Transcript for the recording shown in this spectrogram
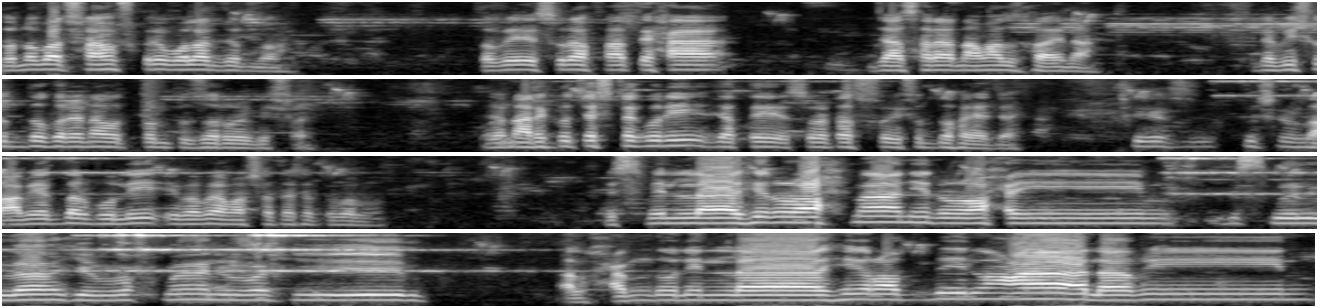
ধন্যবাদ সাহস করে বলার জন্য তবে সুরা ফাতেহা যা ছাড়া নামাজ হয় না এটা বিশুদ্ধ করে না অত্যন্ত জরুরি বিষয় এজন্য আরেকটু চেষ্টা করি যাতে সুরাটা শুদ্ধ হয়ে যায় ঠিক আছে তো ইনশাআল্লাহ আমি একবার বলি এভাবে আমার সাথে সাথে বলবো বিসমিল্লাহির রহমানির রহিম بسم الله الرحمن الرحيم الحمد لله رب العالمين.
